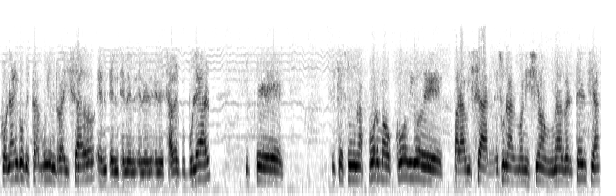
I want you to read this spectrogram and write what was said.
con algo que está muy enraizado en, en, el, en el, saber popular y que, y que es una forma o código de para avisar, es una admonición, una advertencia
